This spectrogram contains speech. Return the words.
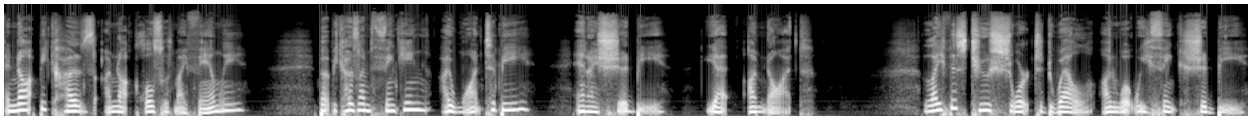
And not because I'm not close with my family, but because I'm thinking I want to be and I should be, yet I'm not. Life is too short to dwell on what we think should be.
